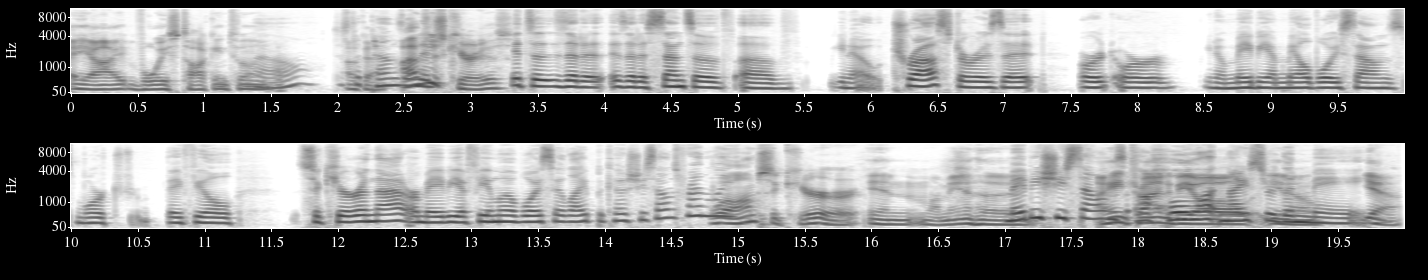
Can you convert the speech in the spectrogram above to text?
AI voice talking to him? No, just okay. depends. I'm just curious. It's a, is it a, is it a sense of, of, you know, trust or is it, or, or you know, maybe a male voice sounds more, tr- they feel secure in that, or maybe a female voice they like because she sounds friendly. Well, I'm secure in my manhood. Maybe she sounds a whole lot all, nicer you know, than me. Yeah.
